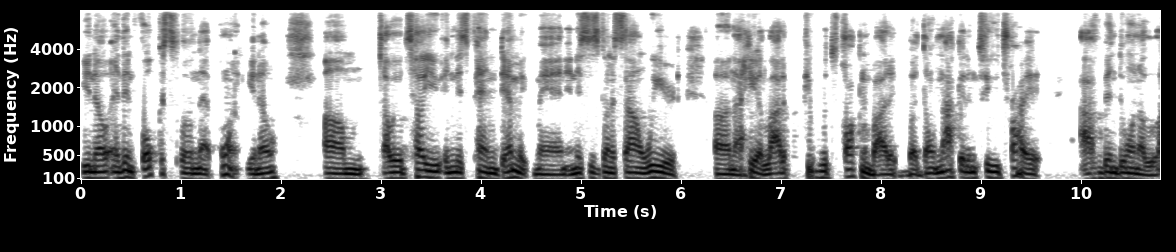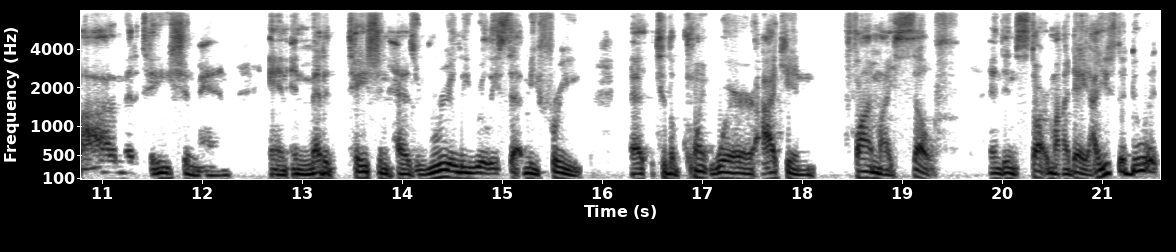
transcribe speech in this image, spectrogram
You know, and then focus on that point, you know. Um, I will tell you in this pandemic, man, and this is going to sound weird, uh, and I hear a lot of people talking about it, but don't knock it until you try it. I've been doing a lot of meditation, man, and, and meditation has really, really set me free at, to the point where I can find myself and then start my day. I used to do it,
